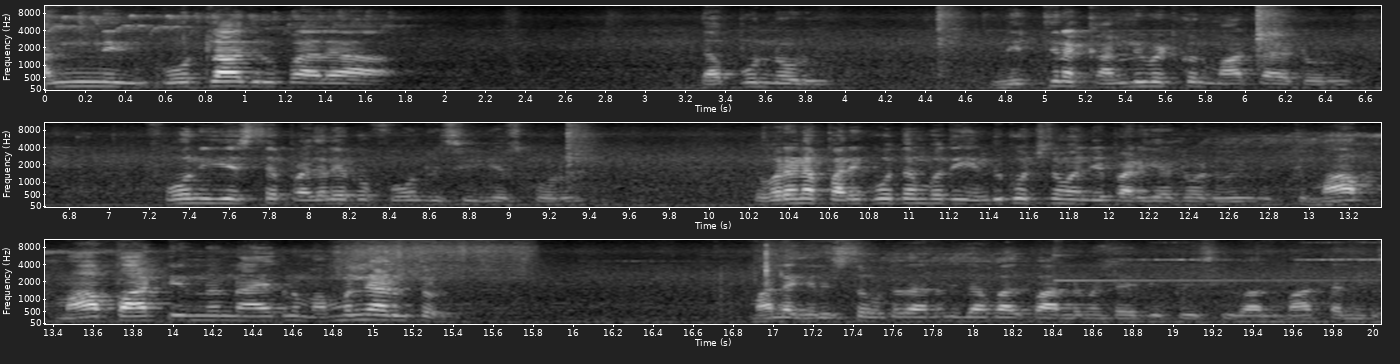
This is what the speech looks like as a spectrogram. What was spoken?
అన్ని కోట్లాది రూపాయల డబ్బున్నోడు నెత్తిన కళ్ళు పెట్టుకొని మాట్లాడేటోడు ఫోన్ చేస్తే ప్రజల యొక్క ఫోన్ రిసీవ్ చేసుకోడు. ఎవరైనా పనికోతం పోతే ఎందుకు వచ్చినామని చెప్పి అడిగేటువంటి వ్యక్తి మా మా పార్టీ నాయకులు మమ్మల్ని అడుగుతాడు. మళ్ళీ గెలుస్తూ ఉంటుందా అని నిజామాబాద్ పార్లమెంట్ అని చెప్పేసి వాళ్ళు మాట్లాడిన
